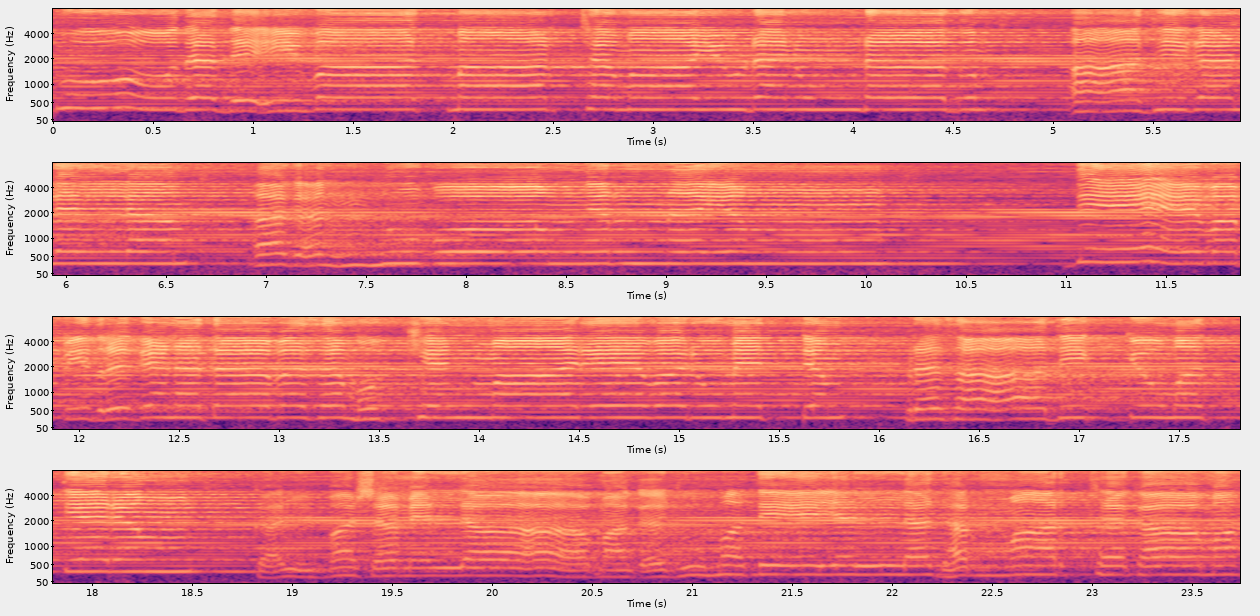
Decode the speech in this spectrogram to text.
ഭൂതദൈവാത്മാർത്ഥമായുടനുണ്ടാകും. ആദികളെല്ലാം അകന്നുപോം നിർണയം. ദേവപിതൃഗണതാപസമുഖ്യന്മാരെ വരുമെറ്റം പ്രസാദിക്കുമത്യരം. കൽമഷമെല്ലാം അകരുമതേയല്ല ധർമാർത്ഥകാമ.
